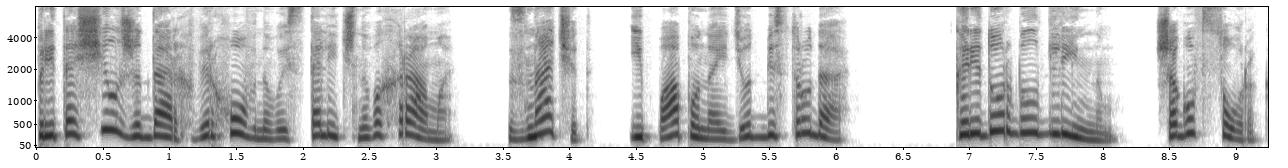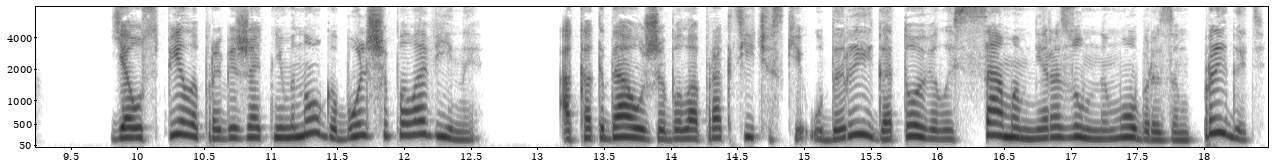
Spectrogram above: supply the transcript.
Притащил же Дарх Верховного из столичного храма. Значит, и папу найдет без труда. Коридор был длинным, шагов сорок. Я успела пробежать немного больше половины. А когда уже была практически у дыры и готовилась самым неразумным образом прыгать,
